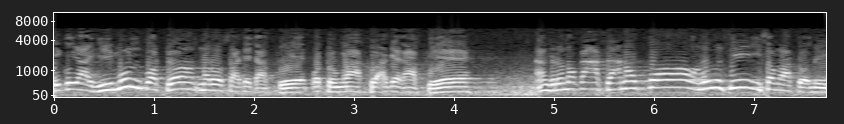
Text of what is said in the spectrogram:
iku ya himun padha nerusake kabeh padha nglagokake kabeh. Anggere ana keadaan apa? Niku sih iso nglagokne.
